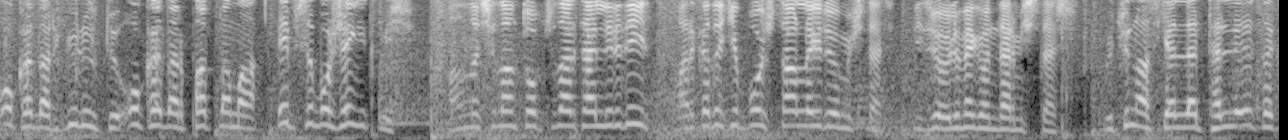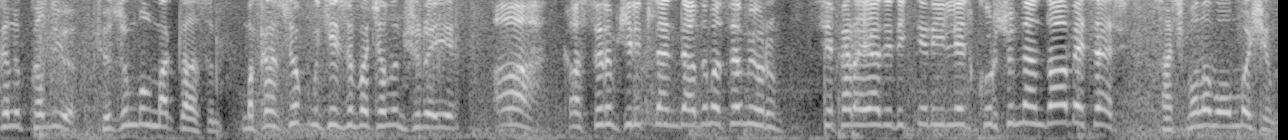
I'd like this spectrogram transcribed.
O kadar gürültü, o kadar patlama. Hepsi boşa gitmiş. Anlaşılan topçular telleri değil, arkadaki boş tarlayı dövmüşler. Bizi ölüme göndermişler. Bütün askerler tellere takılıp kalıyor. Çözüm bulmak lazım. Makas yok mu kesip açalım şurayı? Ah, kaslarım kilitlendi, adım atamıyorum. Siper ayağı dedikleri illet kurşundan daha beter. Saçmalama onbaşım.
